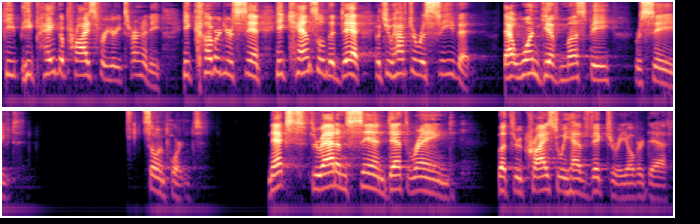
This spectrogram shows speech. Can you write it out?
He, he paid the price for your eternity. He covered your sin. He canceled the debt, but you have to receive it. That one gift must be received. So important. Next, through Adam's sin, death reigned, but through Christ we have victory over death.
